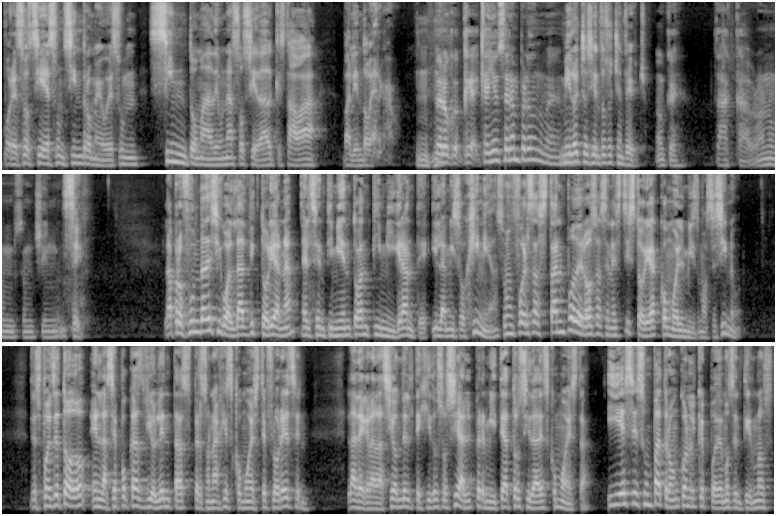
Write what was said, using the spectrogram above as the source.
Por eso sí es un síndrome o es un síntoma de una sociedad que estaba valiendo verga. Pero, ¿qué, qué años eran? Perdón. me- 1888. Ok. Está cabrón, es un chingo. Sí. La profunda desigualdad victoriana, el sentimiento antimigrante y la misoginia son fuerzas tan poderosas en esta historia como el mismo asesino. Después de todo, en las épocas violentas, personajes como este florecen. La degradación del tejido social permite atrocidades como esta, y ese es un patrón con el que podemos sentirnos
